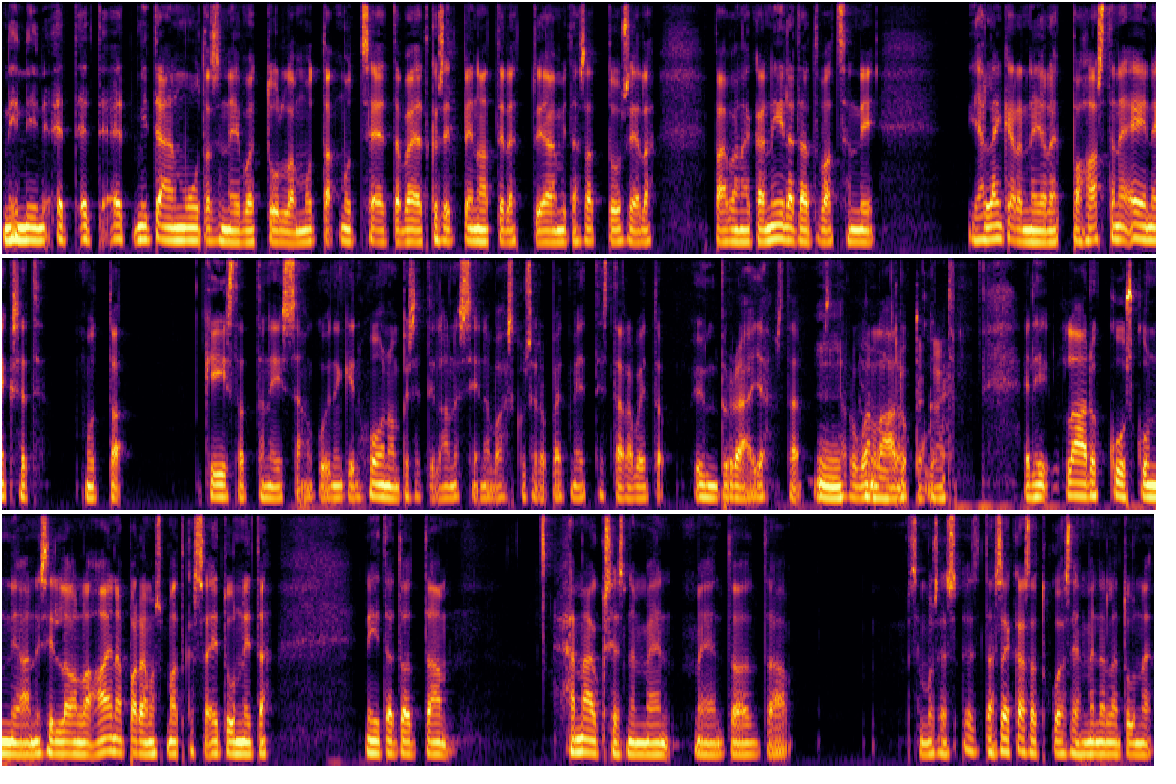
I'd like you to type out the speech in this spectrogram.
niin, niin et, et, et mitään muuta sinne ei voi tulla, mutta, mutta se, että vedetkö sitten penaattilettuja ja mitä sattuu siellä päivän aikaa niillä täytyvät sen, niin jälleen kerran ne ei ole pahasta ne einekset, mutta kiistatta niissä on kuitenkin huonompi se tilanne siinä vaiheessa, kun sä rupeat miettimään sitä ravintoympyrää ja sitä, mm, sitä ruoan laadukkuutta. Eli laadukkuus kunniaa, niin sillä ollaan aina paremmassa matkassa, ei tule niitä, niitä tota, hämäyksiä sinne meidän, meidän tota, semmoiseen sitä sekasotkua siihen tunne,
